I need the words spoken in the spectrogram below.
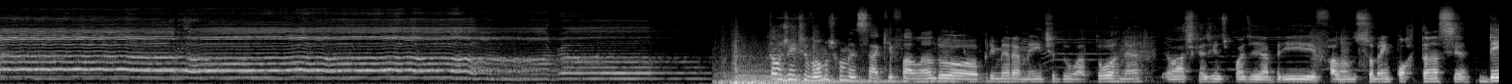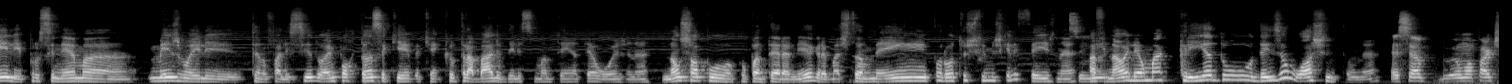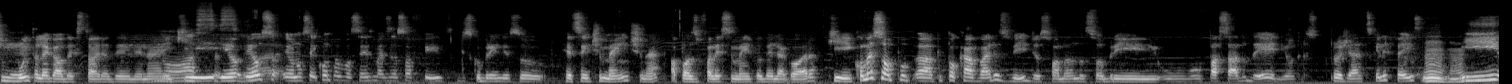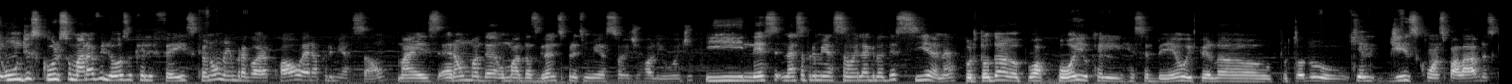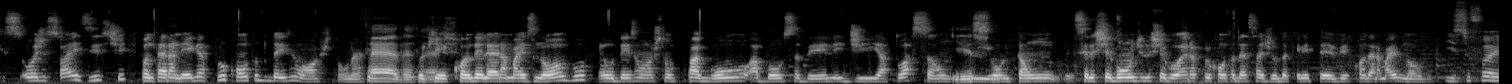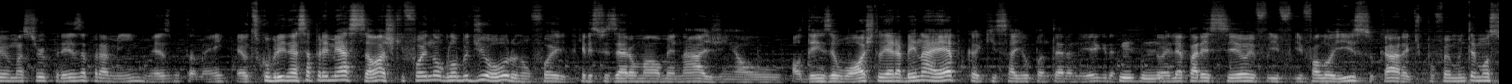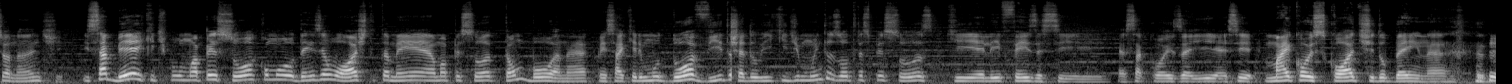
Então, gente, vamos começar aqui falando primeiramente do ator, né? Eu acho que a gente pode abrir falando sobre a importância dele para o cinema, mesmo ele tendo falecido, a importância que, que, que, o trabalho dele se mantém até hoje, né? Não só por, por Pantera Negra, mas também por outros filmes que ele fez, né? Sim. Afinal, ele é uma cria do Denzel Washington, né? Essa é uma parte muito legal da história dele, né? Nossa e que eu, eu, eu não sei quanto a vocês, mas eu só fui descobrindo isso recentemente, né? Após o falecimento dele agora, que começou a pipocar vários vídeos falando sobre o, passado dele, outros projetos que ele fez, uhum. e um discurso maravilhoso que ele fez, que eu não lembro agora qual era a premiação, mas era uma, uma das grandes premiações de Hollywood, e nesse, nessa premiação ele agradecia, né, por todo o apoio que ele recebeu e pela, por todo o que ele diz com as palavras que hoje só existe Pantera Negra por conta do Daisy Washington, né? É, verdade. Porque quando ele era mais novo, o Daisy Washington pagou a bolsa dele de atuação. Isso. E, ou então, se ele chegou onde ele chegou, era por conta dessa ajuda que ele teve quando era mais novo. Isso foi uma surpresa para mim mesmo também. Eu descobri nessa premiação, acho que foi no Globo de Ouro, não foi? Que eles fizeram uma homenagem ao, ao Denzel Washington, e era bem na época que saiu Pantera Negra. Uhum. Então ele apareceu e, e, e, falou isso, cara, tipo, foi muito emocionante. E saber que, tipo, uma pessoa como o Denzel Washington também é uma pessoa tão boa, né? Pensar que ele mudou a vida Chadwick e de muitas outras pessoas que ele fez esse essa coisa aí, esse Michael Scott do bem, né?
